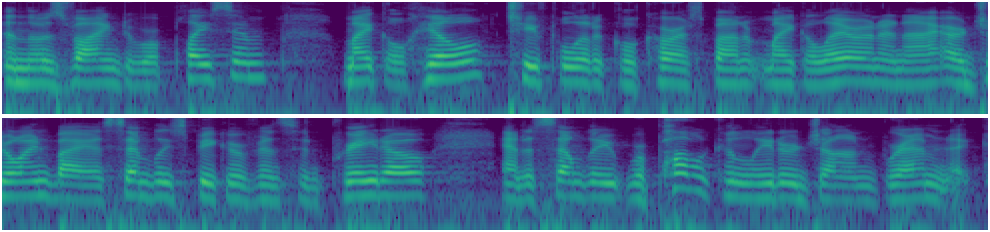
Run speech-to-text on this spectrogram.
and those vying to replace him. Michael Hill, chief political correspondent Michael Aron, and I are joined by Assembly Speaker Vincent Prieto and Assembly Republican leader Jon Bramnick.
